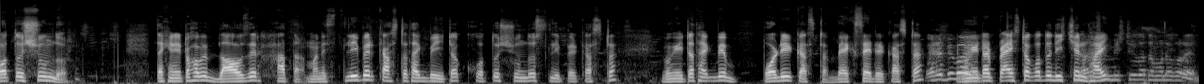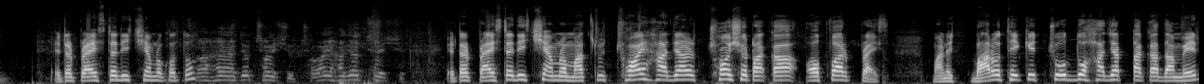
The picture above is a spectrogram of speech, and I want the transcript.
কত সুন্দর। দেখেন এটা হবে ব্লাউজের হাতা। মানে স্লিপের কাজটা থাকবে এটা কত সুন্দর স্লিপের কাজটা। এবং এটা থাকবে বডির কাজটা ব্যাক সাইডের কাজটা। এবং এটার প্রাইসটা কত দিচ্ছেন ভাই? মনে এটার প্রাইসটা দিচ্ছি আমরা কত? এটার প্রাইসটা দিচ্ছি আমরা মাত্র ছয় হাজার ছয়শো টাকা অফার প্রাইস। মানে বারো থেকে চোদ্দ হাজার টাকা দামের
